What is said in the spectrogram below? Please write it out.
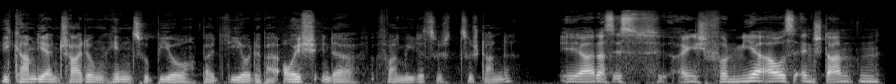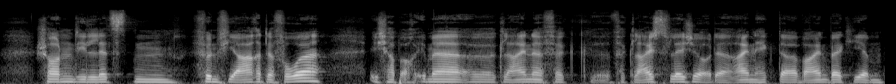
Wie kam die Entscheidung hin zu Bio bei dir oder bei euch in der Familie zu, zustande? Ja, das ist eigentlich von mir aus entstanden, schon die letzten fünf Jahre davor. Ich habe auch immer äh, kleine Ver Vergleichsfläche oder ein Hektar Weinberg hier im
